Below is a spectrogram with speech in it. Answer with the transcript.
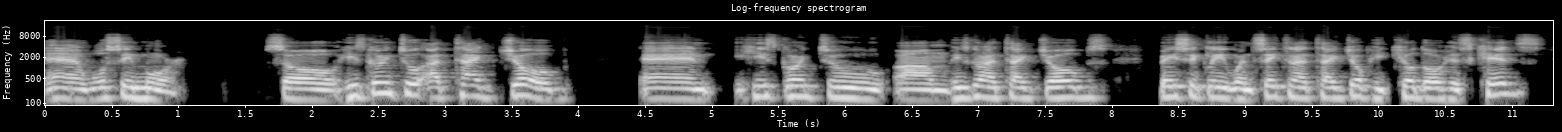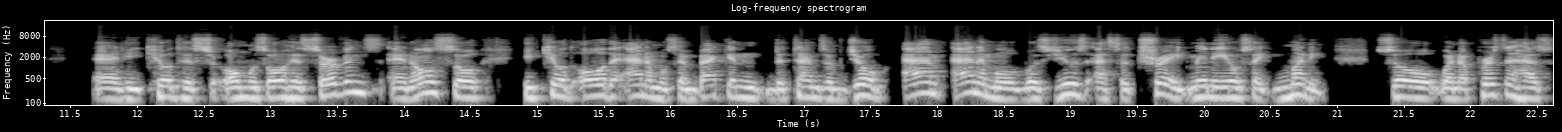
and we'll see more. So he's going to attack Job, and he's going to um, he's going to attack Job's. Basically, when Satan attacked Job, he killed all his kids, and he killed his almost all his servants, and also he killed all the animals. And back in the times of Job, animal was used as a trade, meaning it was like money. So when a person has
